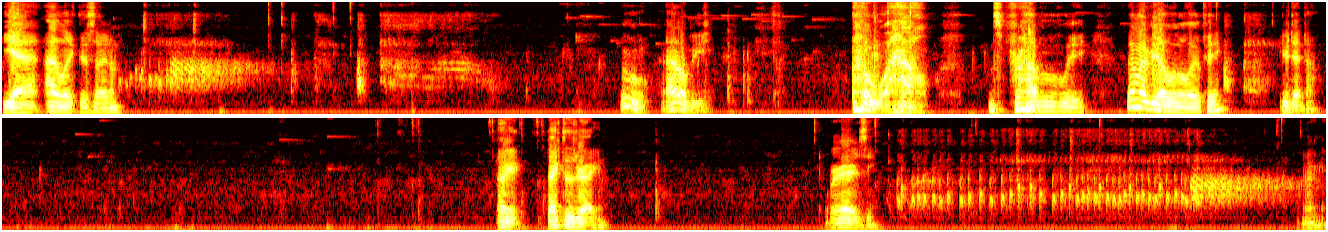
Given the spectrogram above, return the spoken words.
Yeah, I like this item. Ooh, that'll be... Oh, wow. It's probably... That might be a little OP. You're dead now. Okay, back to the dragon. Where is he? Okay.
